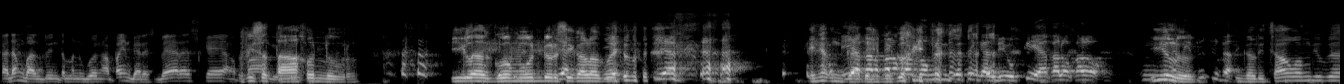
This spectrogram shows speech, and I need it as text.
kadang bantuin temen gue ngapain beres-beres kayak apa tapi gitu. setahun gitu. lu bro. Gila gue mundur sih iya, kalau gue. iya, kayaknya enggak iya kalau kalau ngomongin gitu. gue tinggal di UKI ya kalau kalau iya lu itu juga tinggal di Cawang juga.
